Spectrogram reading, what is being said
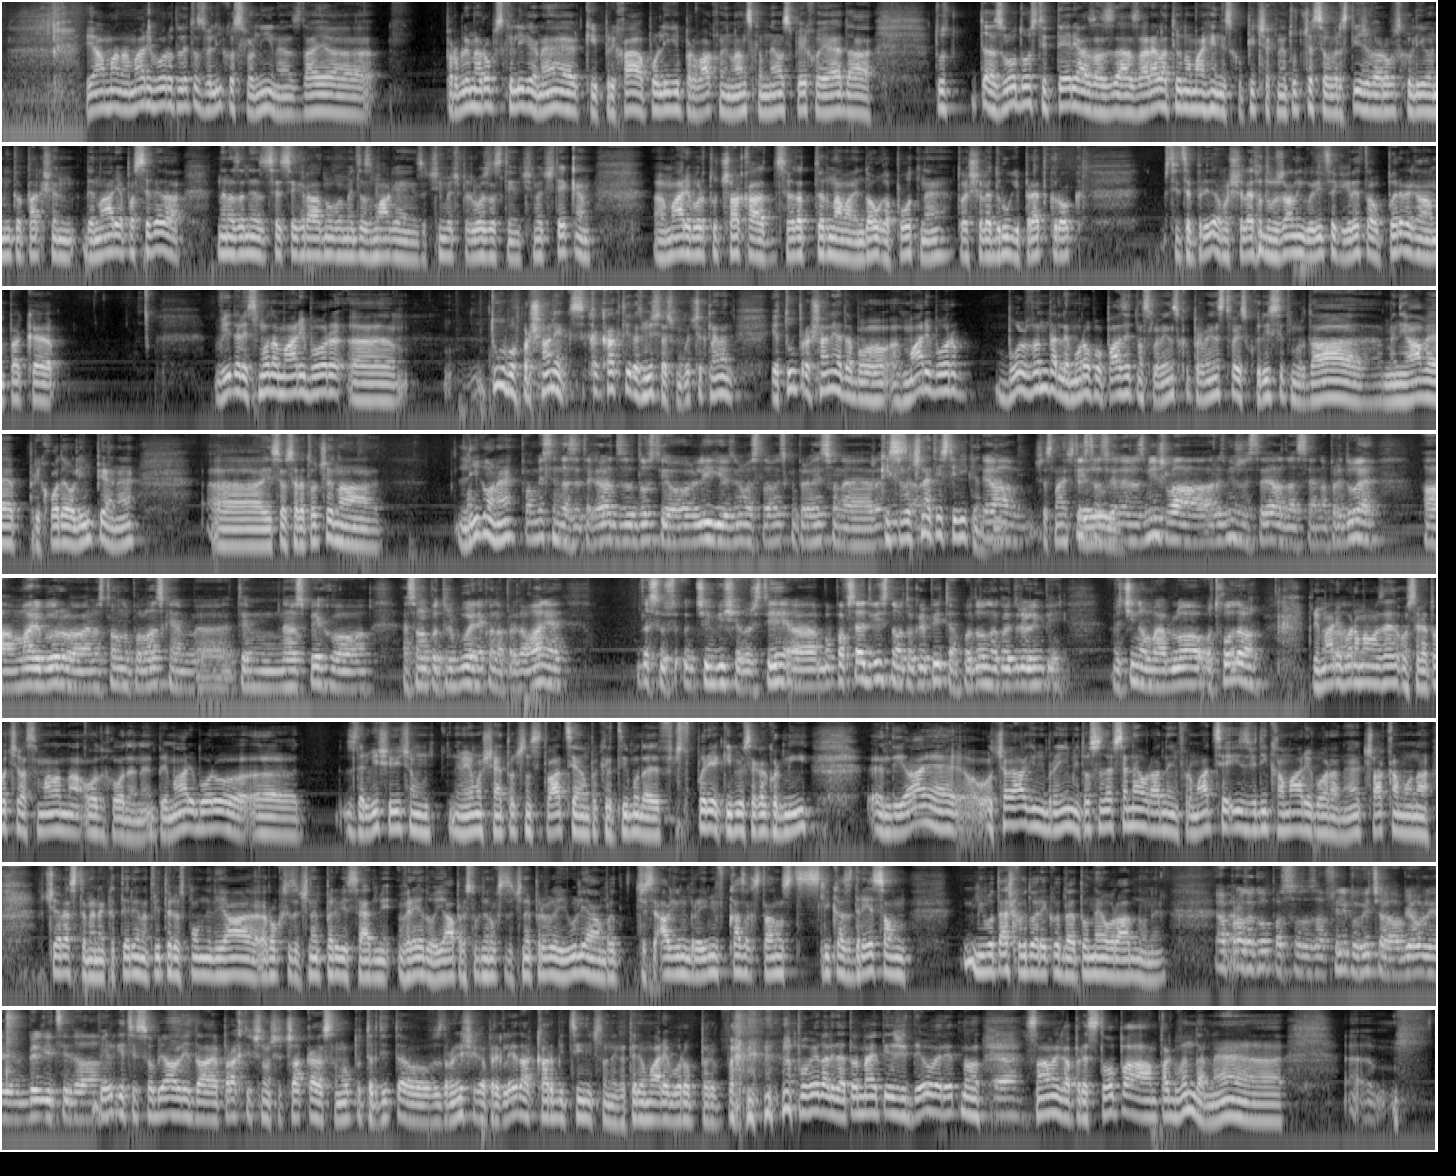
Ja, ima na Mariboru letos veliko sloni. Zdaj, uh, problem Evropske lige, ne, ki prihaja po Ligi Prvaka in lanskem neuspehu, je, da, tudi, da zelo dosti terja za, za, za relativno majhen izkupiček. Tudi če se uvrstiš v Evropsko ligo, ni to takšen denar, pa seveda ne na zadnje se, se igra nogomet za zmage in za čim več priložnosti in čim več tekem. Uh, Maribor tu čaka, seveda, trnava in dolga pot, ne? to je šele drugi predkrok. Sicer pridemo še leto do Žalne Gorice, ki gre ta v prvega, ampak uh, videli smo, da Maribor. Uh, Tu bo vprašanje, kako ti razmišljaš, mogoče Klemen. Je tu vprašanje, da bo Maribor bolj vendarle moral popaziti na slovensko prvenstvo, izkoristiti morda menjave, prihode Olimpije uh, in se osredotočiti na ligo. Ne? Pa mislim, da se takrat dosti o ligi oziroma slovenskem prvenstvu ne razmišlja. Ki se začne tisti vikend, ja, 16. Tisto se ne razmišlja, razmišlja se, ja, da se napreduje. Maribor, enostavno po lanskem eh, tem neuspehu, samo potrebuje neko napredovanje, da se čim više vrsti. Bo pa vse odvisno od okrepitev, podobno kot pri Olimpiji. večinoma je bilo odhodov. Pri Mariboru imamo zdaj osredotočila se malo na odhode. Ne? Pri Mariboru. Uh, z Derviševičem, ne vemo še točno situacijo, ampak recimo, da je v prvi ekipi vsekakor ni. NDA je odšel Agim Ibrahimi, to so zdaj vse neuradne informacije iz vidika Maribora. Ne? Čakamo na. Včeraj ste me nekateri na Twitterju spomnili, da ja, rok se začne 1.7. v redu, ja, prestopni rok se začne 1. julija, ampak če se Agim Ibrahimi v Kazahstanu slika z dresom, mi bo težko kdo rekel, da je to neuradno. Ne? Ja, prav tako pa so za Filipoviča objavili Belgijci. Da... Belgijci so objavili, da je praktično še čakajo samo potrditev zdravniškega pregleda, kar bi cinično nekateri v Mariboru povedali, da je to najtežji del, verjetno, ja. samega prestopa, ampak vendar ne. Uh, uh,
